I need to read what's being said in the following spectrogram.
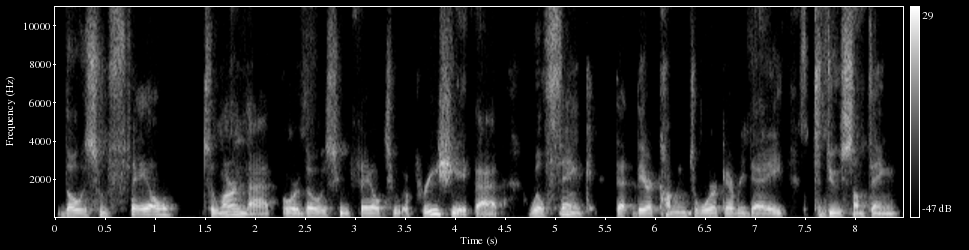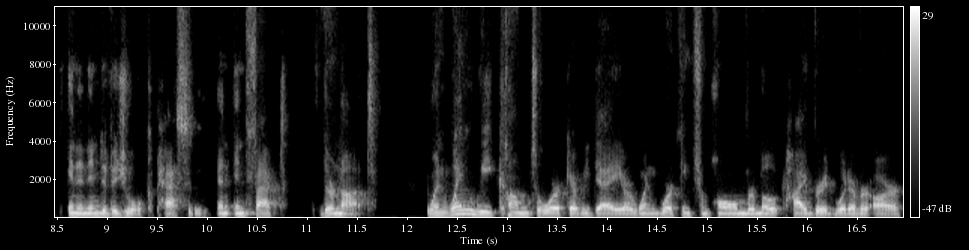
Those who fail to learn that or those who fail to appreciate that will think that they're coming to work every day to do something in an individual capacity. And in fact, they're not. When when we come to work every day or when working from home, remote, hybrid, whatever our,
